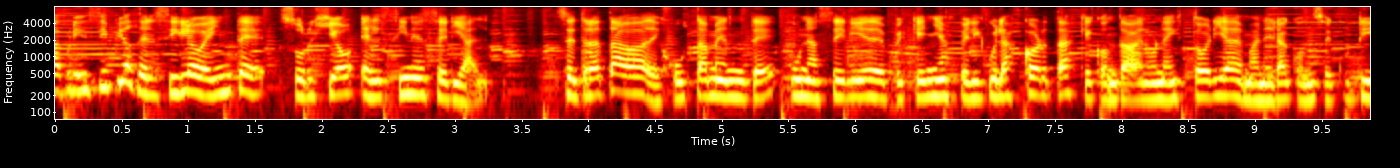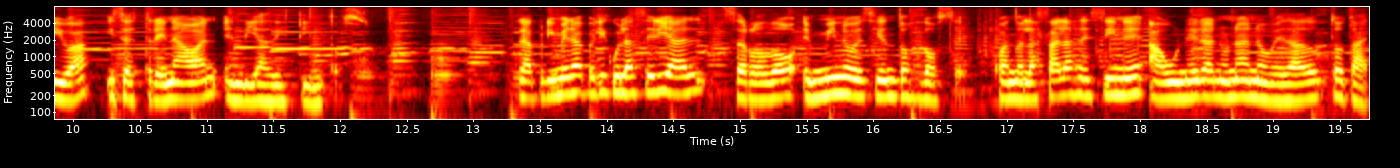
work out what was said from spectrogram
A principios del siglo XX surgió el cine serial. Se trataba de justamente una serie de pequeñas películas cortas que contaban una historia de manera consecutiva y se estrenaban en días distintos. La primera película serial se rodó en 1912, cuando las salas de cine aún eran una novedad total.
